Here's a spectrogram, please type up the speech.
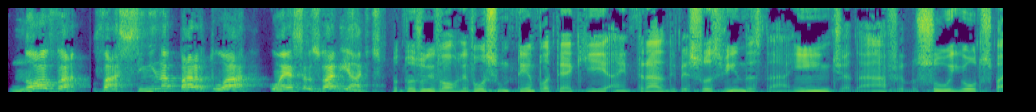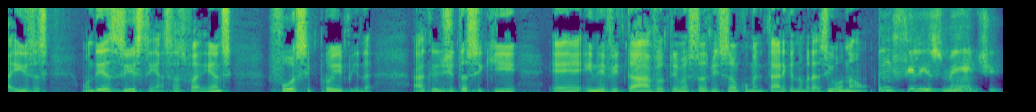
nova vacina para atuar com essas variantes. Doutor Julival, levou-se um tempo até que a entrada de pessoas vindas da Índia, da África do Sul e outros países onde existem essas variantes fosse proibida. Acredita-se que é inevitável termos transmissão comunitária aqui no Brasil ou não? Infelizmente,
